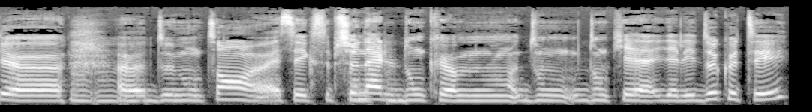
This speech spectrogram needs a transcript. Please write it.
Euh, mm, mm, euh, mm. de montants euh, assez exceptionnel. Donc, donc, donc il y, a, les deux côtés.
